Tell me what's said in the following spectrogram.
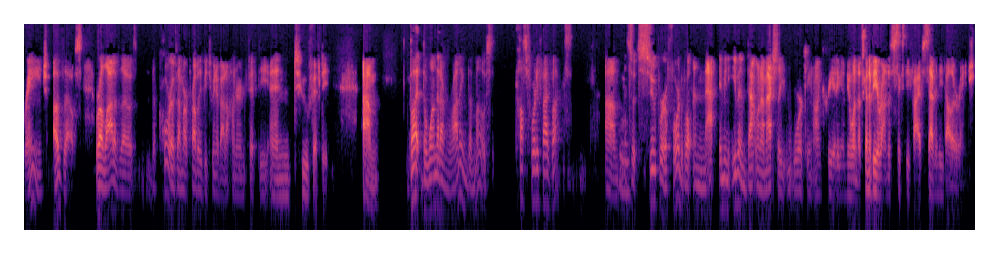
range of those, where a lot of those, the core of them are probably between about 150 and 250. Um, but the one that I'm running the most costs 45 bucks. Um, Mm. and so it's super affordable. And that, I mean, even that one, I'm actually working on creating a new one that's going to be around the 65 $70 range.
